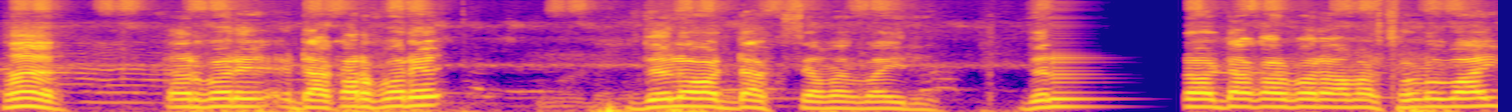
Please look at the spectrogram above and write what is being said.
হ্যাঁ তারপরে ডাকার পরে দেলোয়ার ডাকছে আমার বাইরে। দেলোয়ার ডাকার পরে আমার ছোট ভাই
